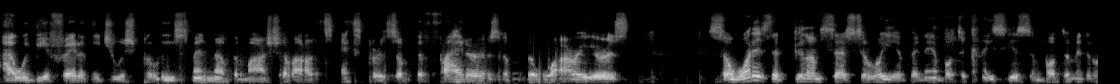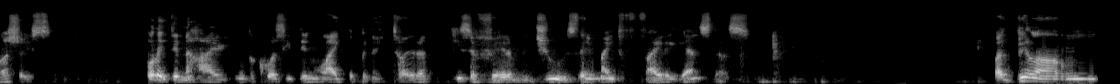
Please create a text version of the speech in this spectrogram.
I would be afraid of the Jewish policemen, of the martial arts experts, of the fighters, of the warriors. So what is that Bilam says, Shaloye benem boteknesius and botamidroshis? He didn't hire you because he didn't like the B'nai Torah. He's afraid of the Jews. They might fight against us. But Bilam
